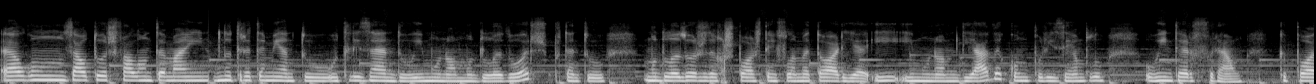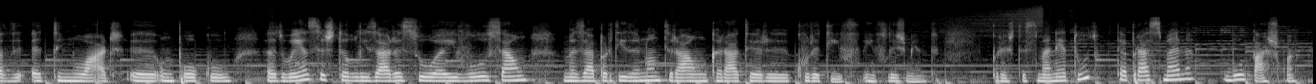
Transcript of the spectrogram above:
Alguns autores falam também no tratamento utilizando imunomoduladores, portanto, moduladores da resposta inflamatória e imunomediada, como por exemplo o interferão, que pode atenuar uh, um pouco a doença, estabilizar a sua evolução, mas à partida não terá um caráter eh, curativo, infelizmente. Por esta semana é tudo. Até para a semana. Boa Páscoa!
